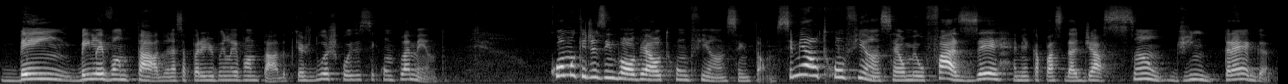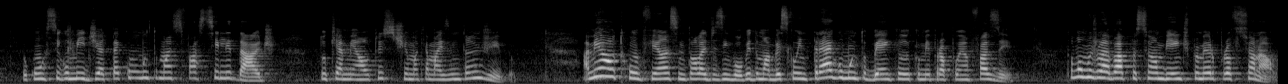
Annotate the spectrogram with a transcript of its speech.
bem, bem levantado, nessa parede bem levantada, porque as duas coisas se complementam. Como que desenvolve a autoconfiança, então? Se minha autoconfiança é o meu fazer, é minha capacidade de ação, de entrega, eu consigo medir até com muito mais facilidade do que a minha autoestima, que é mais intangível. A minha autoconfiança, então, ela é desenvolvida uma vez que eu entrego muito bem aquilo que eu me proponho a fazer. Então, vamos levar para o seu ambiente primeiro profissional.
